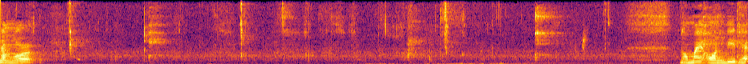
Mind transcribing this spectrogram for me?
ยังอร่อยน้องไม่ออนดีแท้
